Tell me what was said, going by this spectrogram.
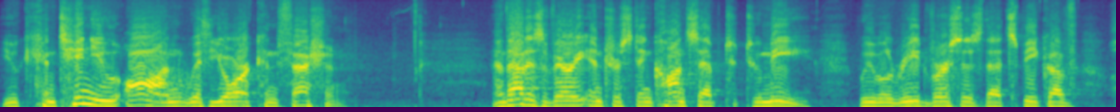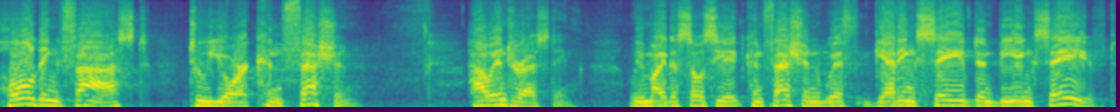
You continue on with your confession. And that is a very interesting concept to me we will read verses that speak of holding fast to your confession. How interesting. We might associate confession with getting saved and being saved.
